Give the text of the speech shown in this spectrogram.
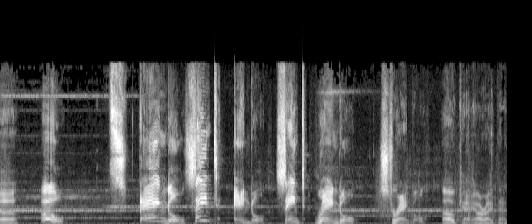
Uh. Oh! Stangle! Saint Angle! Saint Wrangle! Strangle. Okay, alright then.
